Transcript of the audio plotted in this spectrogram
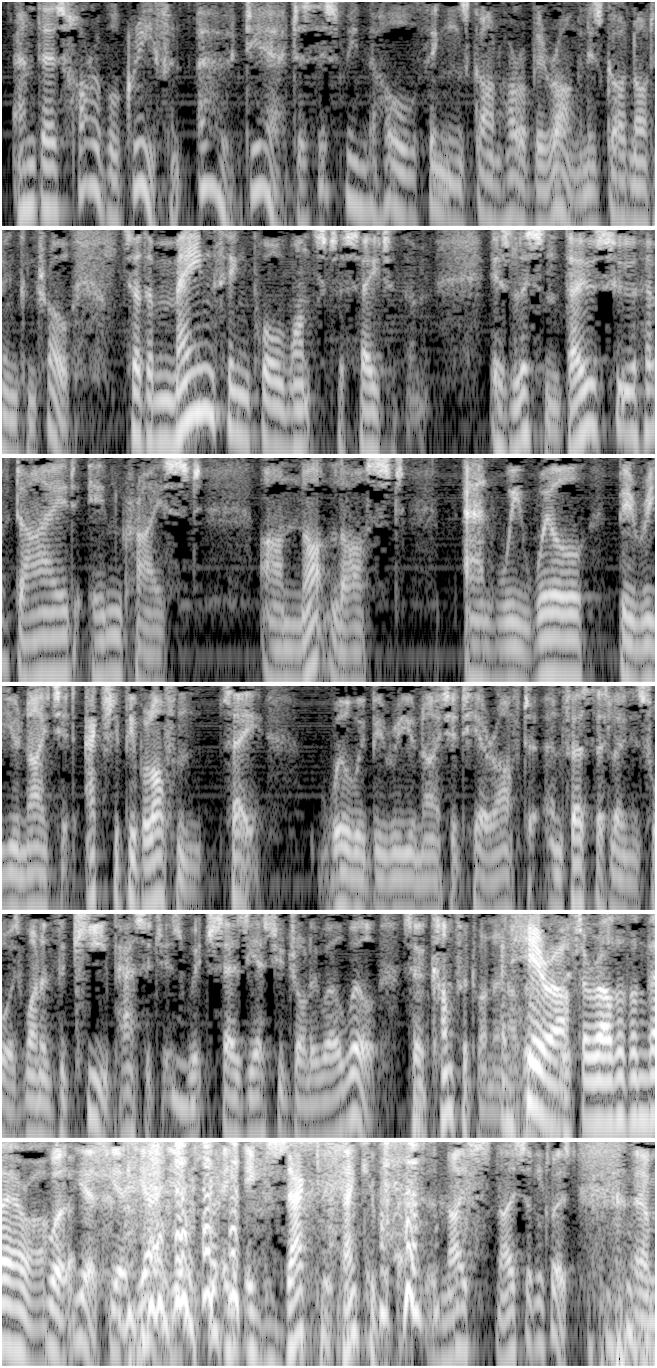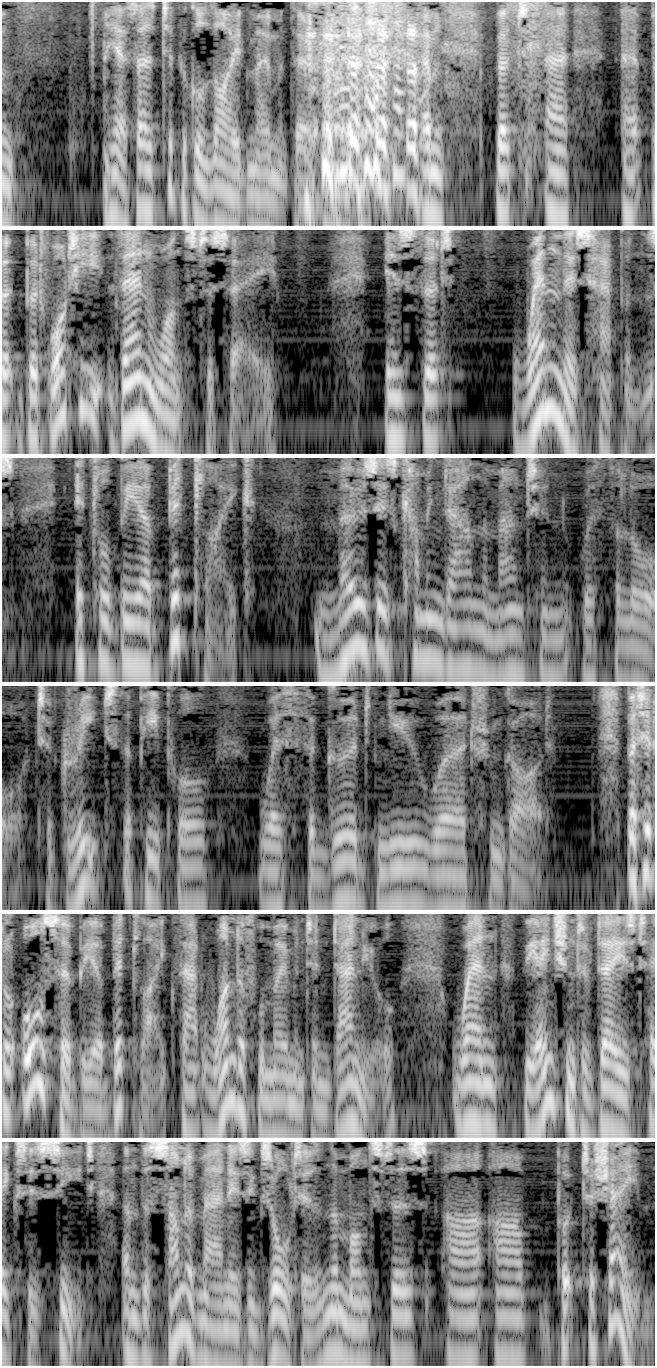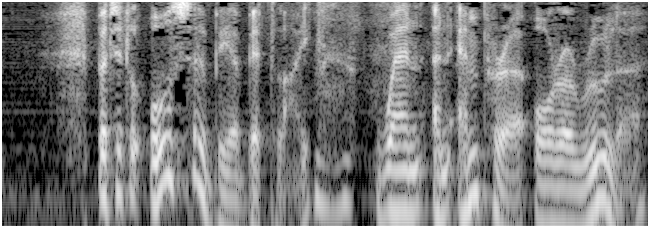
And there's horrible grief, and oh dear, does this mean the whole thing's gone horribly wrong, and is God not in control? So the main thing Paul wants to say to them is listen, those who have died in Christ are not lost, and we will be reunited. Actually, people often say, will we be reunited hereafter? And 1 Thessalonians 4 is one of the key passages which says, yes, you jolly well will. So comfort one another. And hereafter rather than thereafter. Well, yes, yeah, yeah, yeah exactly. Thank you for that. A nice, nice little twist. Um, yes, a typical Lloyd moment there. um, but, uh, uh, but, but what he then wants to say is that when this happens, it'll be a bit like Moses coming down the mountain with the law to greet the people with the good new word from God. But it'll also be a bit like that wonderful moment in Daniel when the Ancient of Days takes his seat and the Son of Man is exalted and the monsters are, are put to shame. But it'll also be a bit like when an emperor or a ruler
